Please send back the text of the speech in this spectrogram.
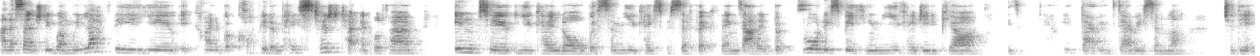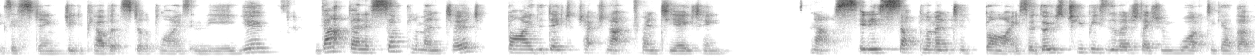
And essentially, when we left the EU, it kind of got copied and pasted, technical term, into UK law with some UK specific things added. But broadly speaking, the UK GDPR is very, very, very similar to the existing GDPR that still applies in the EU. That then is supplemented by the Data Protection Act 2018. Now, it is supplemented by, so those two pieces of legislation work together.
